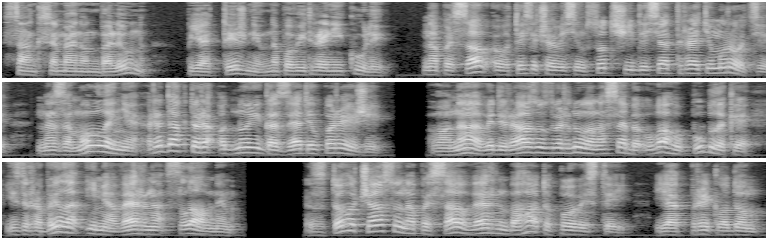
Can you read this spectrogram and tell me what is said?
Санк Семенон Балюн П'ять тижнів на повітряній кулі написав у 1863 році на замовлення редактора одної газети в Парижі. Вона відразу звернула на себе увагу публіки і зробила ім'я Верна славним. З того часу написав Верн багато повістей, як прикладом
